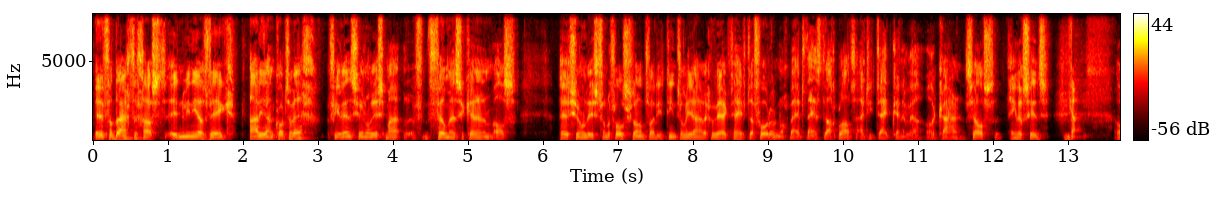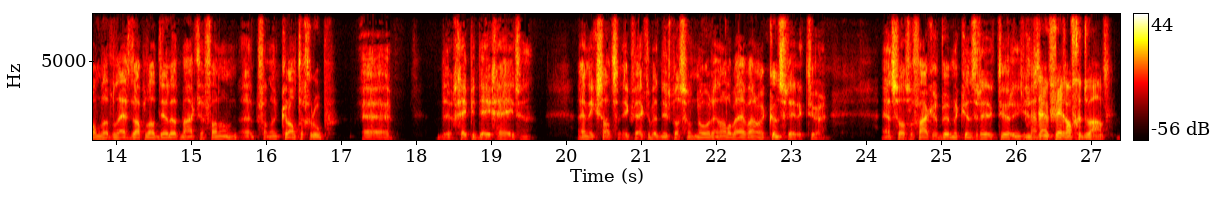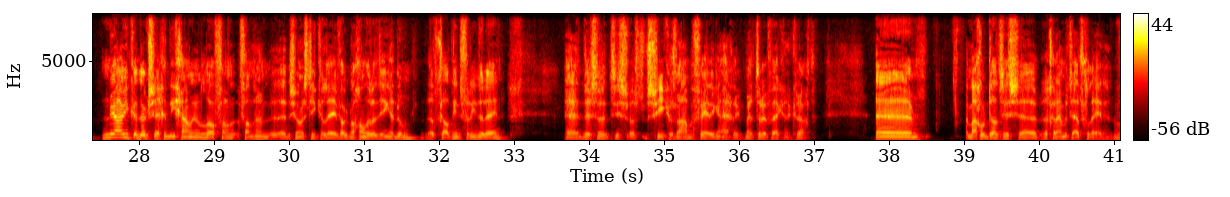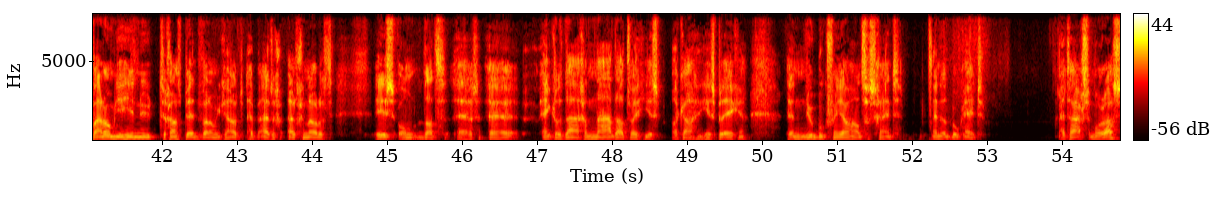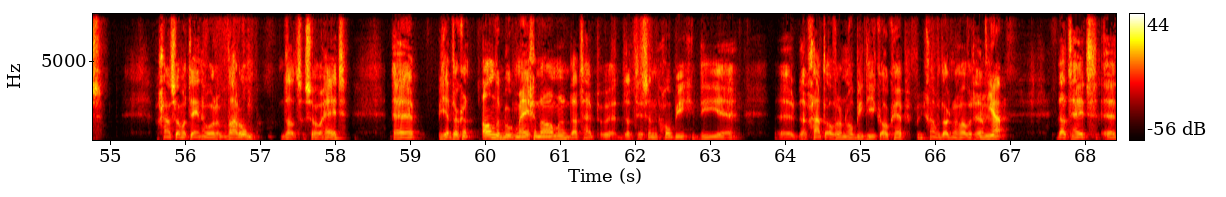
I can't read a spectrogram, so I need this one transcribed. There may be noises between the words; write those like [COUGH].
Eh, vandaag de gast in Winias Week, Adriaan Korteweg, freelance journalist, maar veel mensen kennen hem als eh, journalist van de Volkskrant, waar hij tientallen jaren gewerkt heeft. Daarvoor ook nog bij het Leids Dagblad. Uit die tijd kennen we elkaar, zelfs enigszins. Ja. Omdat het Leids Dagblad deel uitmaakte van een, eh, van een krantengroep, de GPD geheten. En ik, zat, ik werkte bij het Nieuwsblad van Noorden en allebei waren we kunstredacteur. En zoals al vaker gebeurt met kunstredacteuren. Die gaan, zijn ver afgedwaald. nou, je kunt ook zeggen, die gaan in de loop van, van hun eh, journalistieke leven ook nog andere dingen doen. Dat geldt niet voor iedereen. Eh, dus het is zie ik als een aanbeveling eigenlijk met terugwerkende kracht. Eh, maar goed, dat is eh een geruime tijd geleden. Waarom je hier nu te gast bent, waarom ik jou heb uit- uitgenodigd, is omdat er enkele dagen nadat we hier, elkaar hier spreken, een nieuw boek van jouw hand verschijnt. En dat boek heet Het Haagse Moeras. We gaan zo meteen horen waarom dat zo heet. Eh, je hebt ook een ander boek meegenomen. Dat, heb, dat is een hobby die. eh, eh, dat gaat over een hobby die ik ook heb. Daar gaan we het ook nog over hebben. Ja. Dat heet eh,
